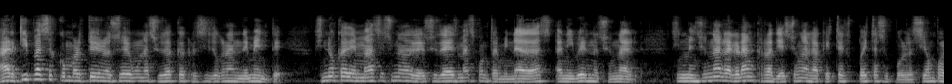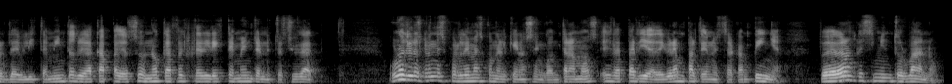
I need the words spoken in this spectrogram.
Arequipa se ha convertido no en una ciudad que ha crecido grandemente, sino que además es una de las ciudades más contaminadas a nivel nacional, sin mencionar la gran radiación a la que está expuesta su población por el debilitamiento de la capa de ozono que afecta directamente a nuestra ciudad. Uno de los grandes problemas con el que nos encontramos es la pérdida de gran parte de nuestra campiña, por el gran crecimiento urbano.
